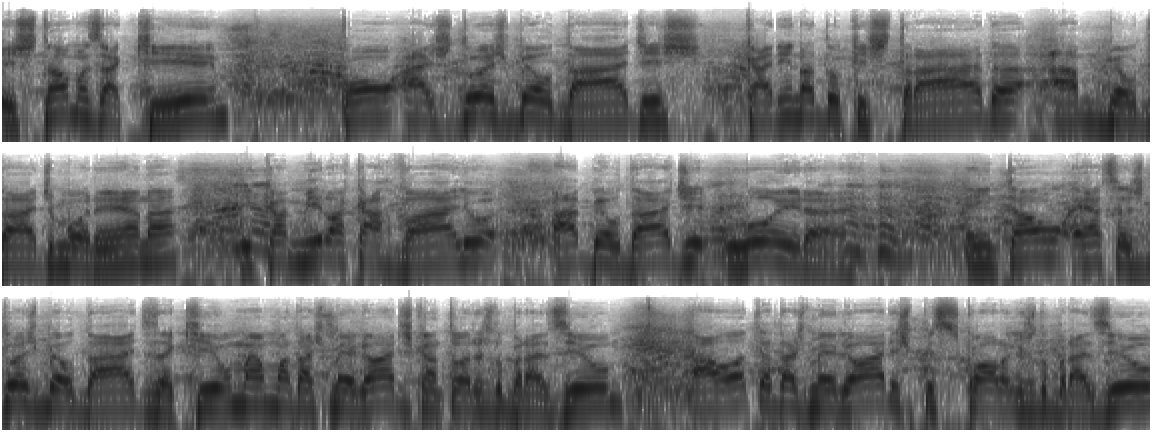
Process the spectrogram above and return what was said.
Estamos aqui com as duas beldades, Karina Duque Estrada, a beldade morena, e Camila Carvalho, a beldade loira. Então, essas duas beldades aqui, uma é uma das melhores cantoras do Brasil, a outra é das melhores psicólogas do Brasil,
